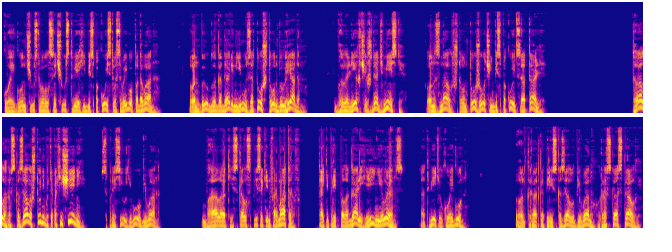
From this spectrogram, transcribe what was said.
Куайгон чувствовал сочувствие и беспокойство своего подавана. Он был благодарен ему за то, что он был рядом. Было легче ждать вместе. Он знал, что он тоже очень беспокоится о Тале. «Тала рассказала что-нибудь о похищении?» — спросил его Убиван. Балак искал список информаторов, как и предполагали Ирине и Лэнс, — ответил Куайгон. Он кратко пересказал Убивану рассказ Талы.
